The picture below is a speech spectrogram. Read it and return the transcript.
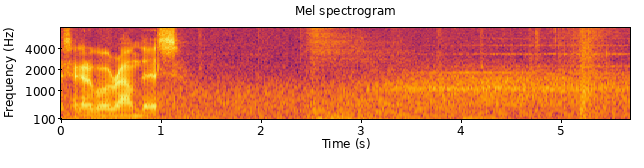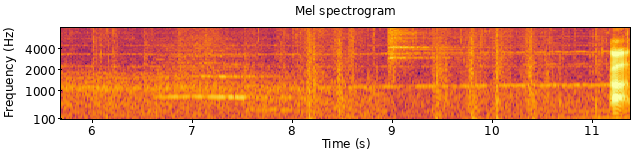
guess I gotta go around this. Ah.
